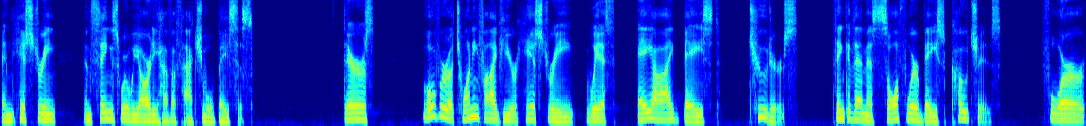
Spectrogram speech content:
And history and things where we already have a factual basis. There's over a 25 year history with AI based tutors. Think of them as software based coaches for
